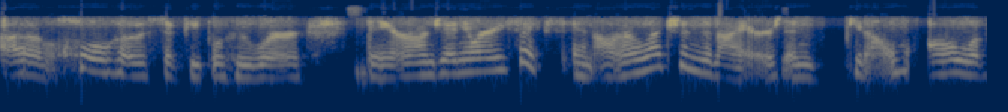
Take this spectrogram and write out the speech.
a whole host of people who were there on January 6th and are election deniers and, you know, all of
